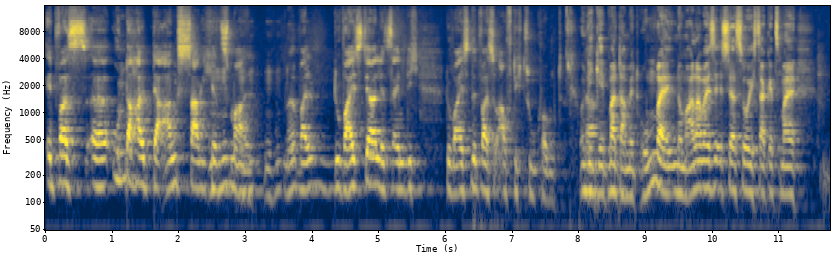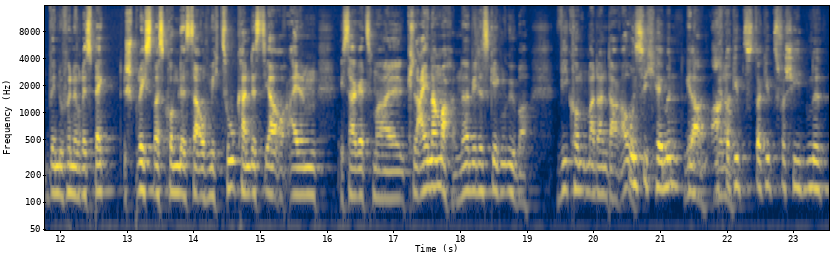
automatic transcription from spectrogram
etwas äh, unterhalb der Angst, sage Mhm, ich jetzt mal. Ne, weil du weißt ja letztendlich, du weißt nicht, was auf dich zukommt. Und wie geht man damit um? Weil normalerweise ist ja so, ich sag jetzt mal, wenn du von dem Respekt sprichst, was kommt jetzt da auf mich zu, kann das ja auch einem, ich sage jetzt mal, kleiner machen, ne, wie das Gegenüber. Wie kommt man dann da raus? Und sich hemmen. Genau, ja, ach, genau. da gibt es da gibt's verschiedene,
